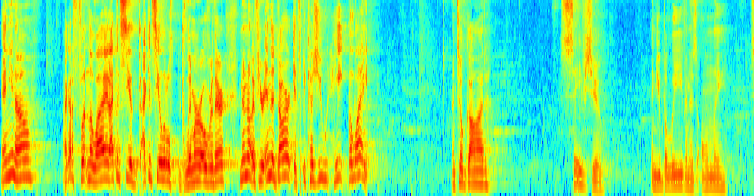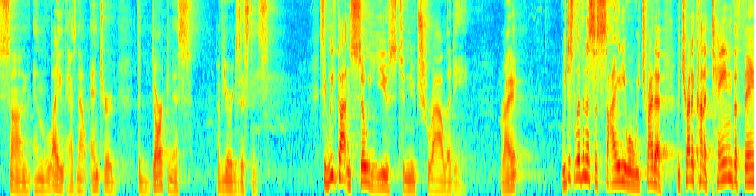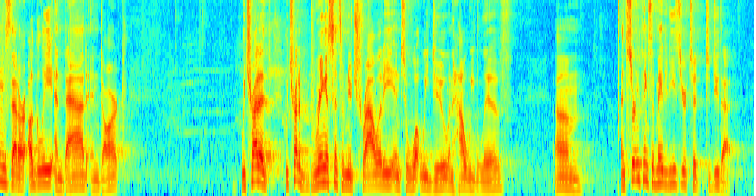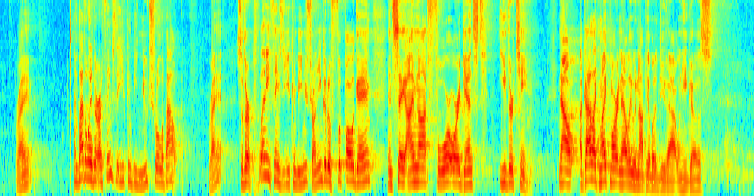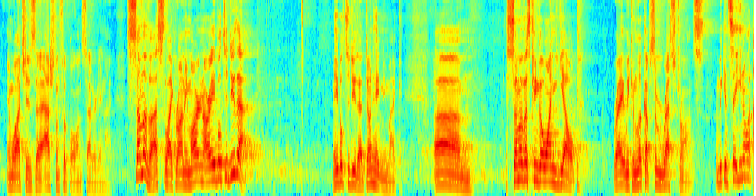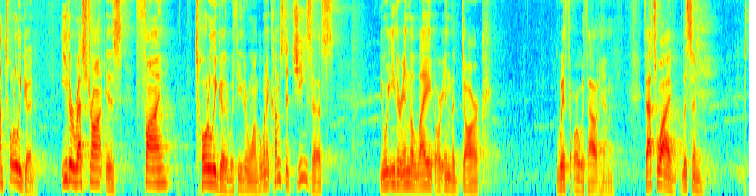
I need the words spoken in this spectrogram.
And you know, I got a foot in the light. I can see a, I can see a little glimmer over there. No, no, if you're in the dark, it's because you hate the light until God saves you and you believe in his only son and light has now entered the darkness of your existence. See, we've gotten so used to neutrality, right? We just live in a society where we try to, we try to kind of tame the things that are ugly and bad and dark. We try, to, we try to bring a sense of neutrality into what we do and how we live. Um, and certain things have made it easier to, to do that, right? And by the way, there are things that you can be neutral about, right? So there are plenty of things that you can be neutral on. You can go to a football game and say, I'm not for or against either team. Now, a guy like Mike Martinelli would not be able to do that when he goes and watches uh, Ashland football on Saturday night. Some of us, like Ronnie Martin, are able to do that. I'm able to do that. Don't hate me, Mike. Um, some of us can go on Yelp, right? We can look up some restaurants and we can say, you know what, I'm totally good. Either restaurant is fine, totally good with either one. But when it comes to Jesus, you are either in the light or in the dark, with or without him. That's why, listen,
